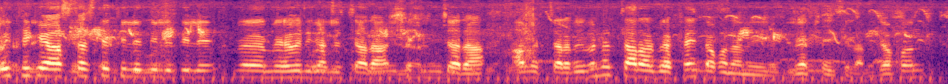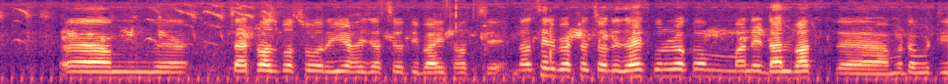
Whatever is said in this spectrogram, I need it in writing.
ওই থেকে আস্তে আস্তে তিলে তিলে তিলে মেহগনি গাছের চারা সেগুন চারা আমের চারা বিভিন্ন চারার ব্যবসায়ী তখন আমি ব্যবসায়ী ছিলাম। যখন চার পাঁচ বছর ইয়ে হয়ে যাচ্ছে অতিবাহিত হচ্ছে। নার্সারি ব্যবসা চলে যায় কোনো রকম মানে ডাল ভাত মোটামুটি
